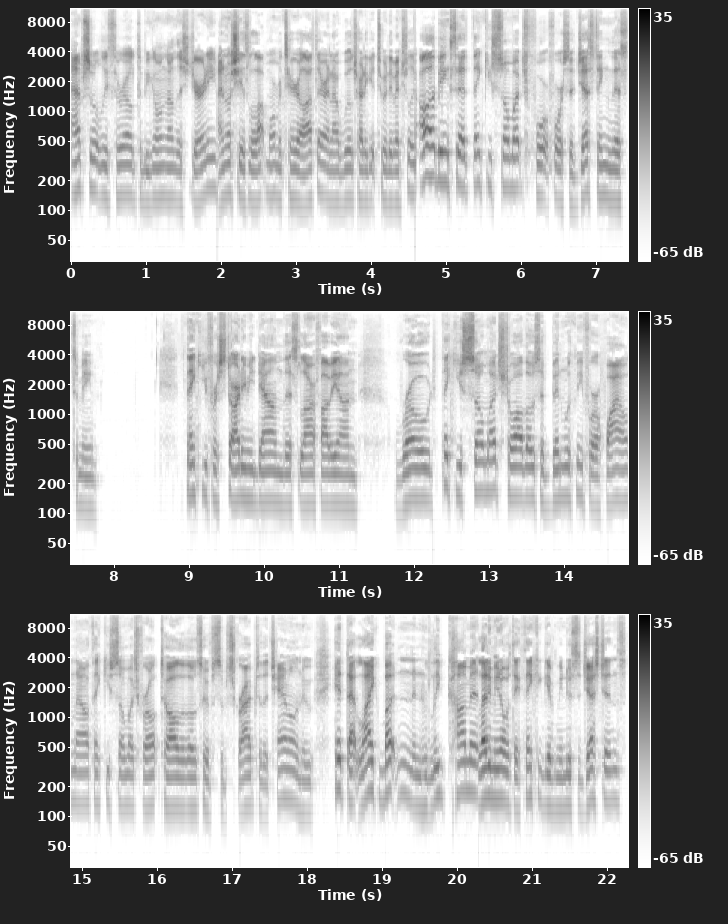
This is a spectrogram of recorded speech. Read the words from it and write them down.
absolutely thrilled to be going on this journey. I know she has a lot more material out there, and I will try to get to it eventually. All that being said, thank you so much for for suggesting this to me. Thank you for starting me down this Lara Fabian road. Thank you so much to all those who have been with me for a while now. Thank you so much for all, to all of those who have subscribed to the channel and who hit that like button and who leave comment letting me know what they think and give me new suggestions.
